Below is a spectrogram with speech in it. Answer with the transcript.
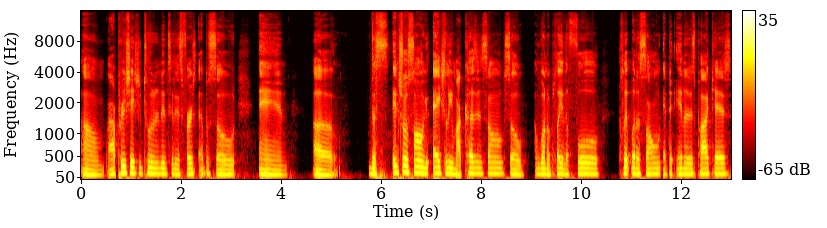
um I appreciate you tuning into this first episode and uh this intro song is actually my cousin's song, so I'm to play the full clip of the song at the end of this podcast.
